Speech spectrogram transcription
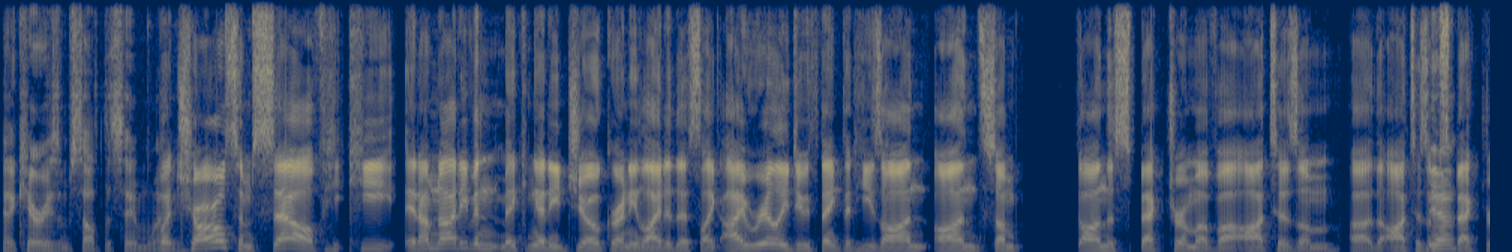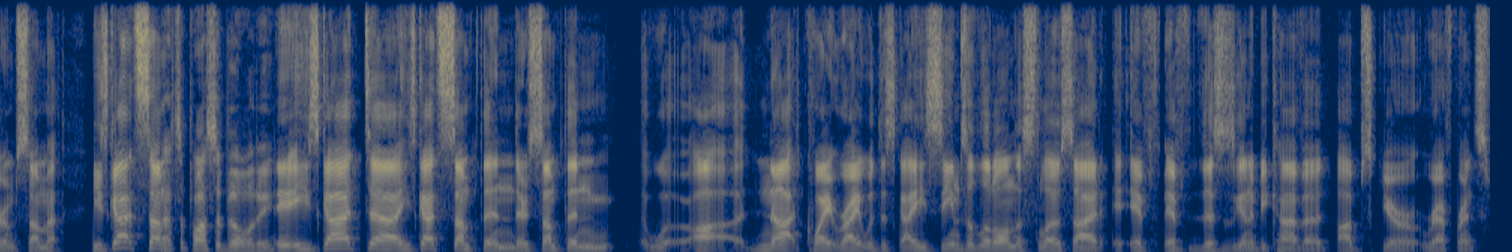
kind of carries himself the same way. But Charles himself, he, he and I'm not even making any joke or any light of this. Like I really do think that he's on on some on the spectrum of uh, autism, uh, the autism Yeah. spectrum. Somehow he's got some. that's a possibility. he's got uh, he's got something. There's something uh, not quite right with this guy. He seems a little on the slow side. If if this is going to be kind of an obscure reference,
